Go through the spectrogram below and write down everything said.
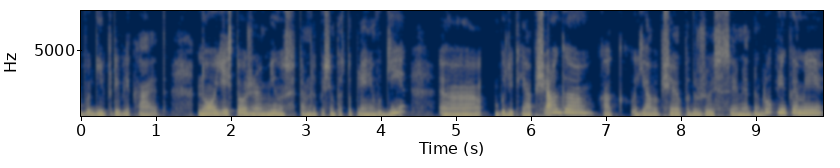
в УГИ привлекает. Но есть тоже минусы, там, допустим, поступление в УГИ, будет ли общага, как я вообще подружусь со своими одногруппниками,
